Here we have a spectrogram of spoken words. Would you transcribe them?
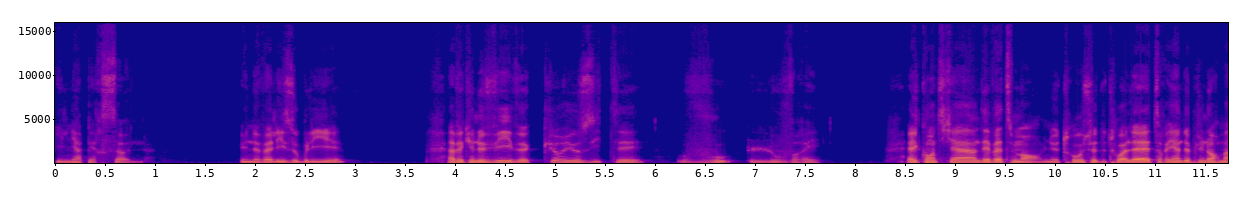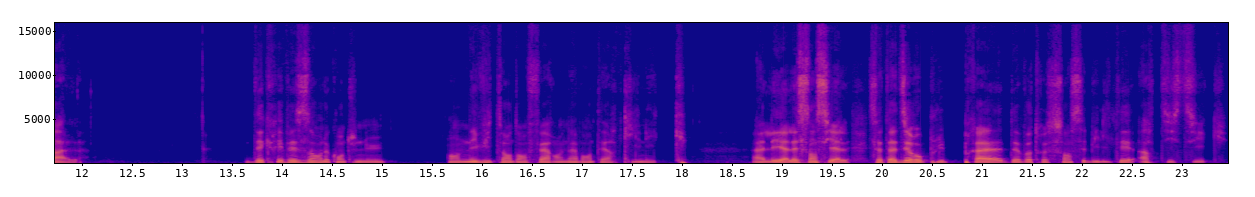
il n'y a personne. Une valise oubliée Avec une vive curiosité, vous l'ouvrez. Elle contient des vêtements, une trousse de toilette, rien de plus normal. Décrivez-en le contenu en évitant d'en faire un inventaire clinique. Allez à l'essentiel, c'est-à-dire au plus près de votre sensibilité artistique.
